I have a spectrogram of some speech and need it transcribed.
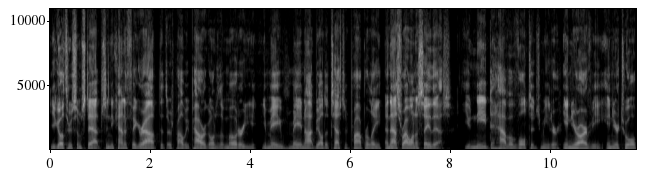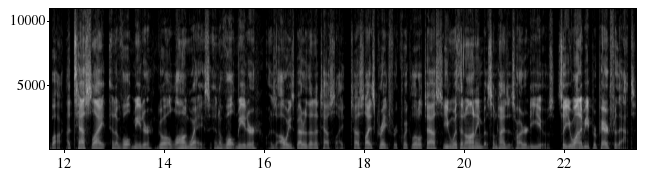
You go through some steps and you kind of figure out that there's probably power going to the motor. You, you may, may not be able to test it properly. And that's where I want to say this you need to have a voltage meter in your RV, in your toolbox. A test light and a voltmeter go a long ways, and a voltmeter is always better than a test light. Test light's great for quick little tests, even with an awning, but sometimes it's harder to use. So you want to be prepared for that.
